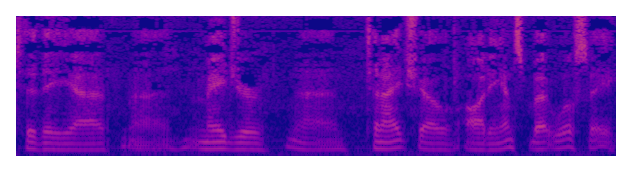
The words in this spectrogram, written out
To the uh, uh, major uh, Tonight Show audience, but we'll see.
